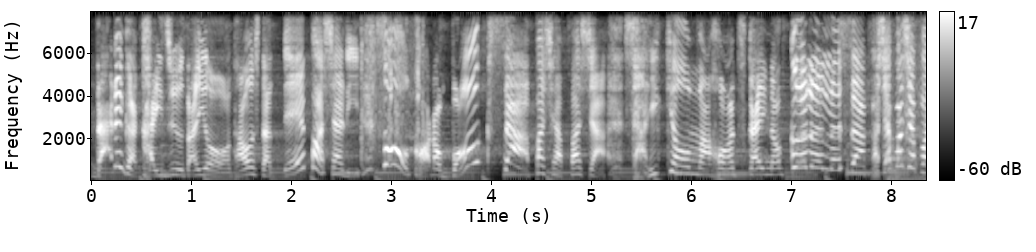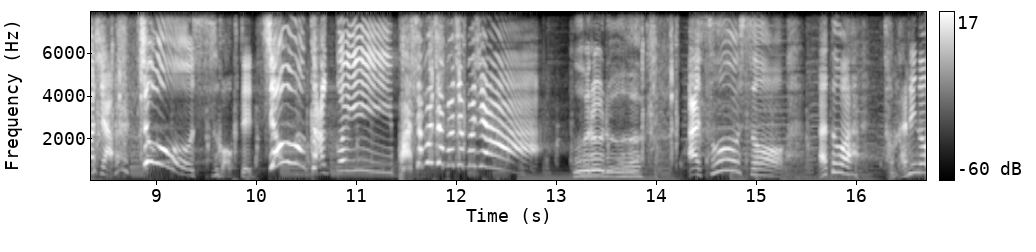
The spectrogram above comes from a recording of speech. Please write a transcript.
誰が怪獣大王を倒したって？パシャリ。そうこの僕さパシャパシャ。最強魔法使いのクルルさパシャパシャパシャ。超すごくて超かっこいい。パシャパシャパシャパシャ。クルル？あそうそう。あとは隣の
